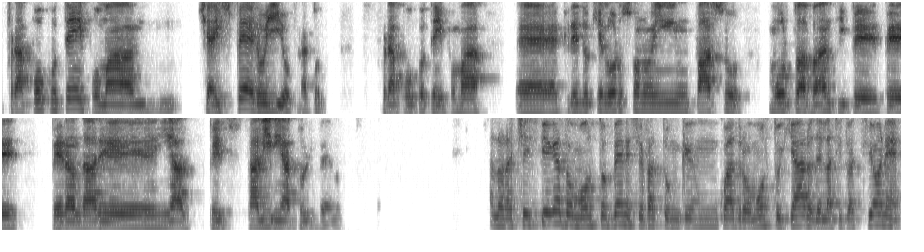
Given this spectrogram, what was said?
fra poco tempo, ma cioè, spero io fra, fra poco tempo, ma eh, credo che loro sono in un passo molto avanti per, per, per andare in, per salire in alto livello. Allora, ci hai spiegato molto bene, ci hai fatto un, un quadro molto chiaro della situazione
